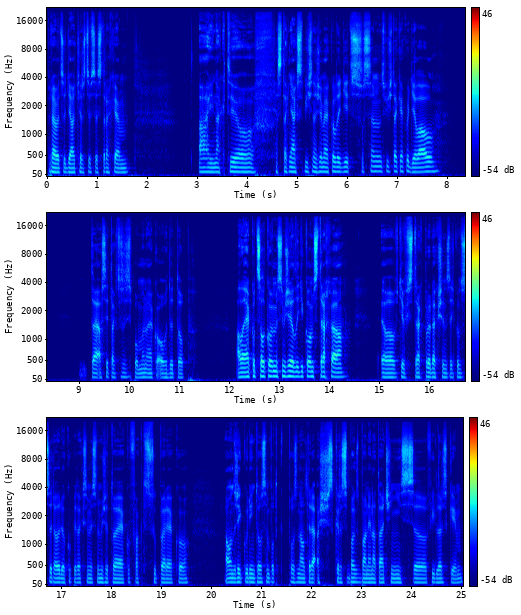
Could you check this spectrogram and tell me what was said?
právě co dělá čerstvě se strachem. A jinak tyjo, já se tak nějak spíš snažím jako lidi, co jsem spíš tak jako dělal, to je asi tak, co si vzpomenu jako off the top. Ale jako celkově myslím, že lidi kolem stracha, jo, v těch Strach Productions, teď co se dali dokupy, tak si myslím, že to je jako fakt super jako a Ondřej Kudýn, toho jsem pod, poznal teda až skrz Bugs Bunny natáčení s uh, Fiedlerským,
